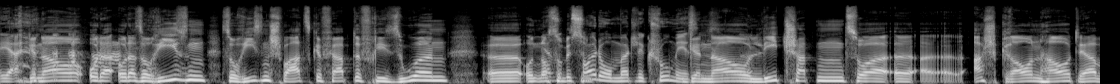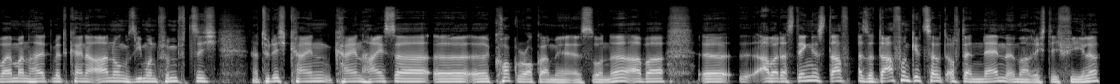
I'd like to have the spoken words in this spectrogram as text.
Ja. Genau, oder, oder so riesen, so riesen schwarz gefärbte Frisuren äh, und noch ja, so, so ein bisschen. Pseudo Mötley Crew mäßig. Genau, Lidschatten zur äh, aschgrauen Haut, ja, weil man halt mit, keine Ahnung, 57 natürlich kein, kein heißer äh, äh, Cockrocker mehr ist, so, ne? Aber, äh, aber das Ding ist, also davon gibt es halt auf der NAM immer richtig viele.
